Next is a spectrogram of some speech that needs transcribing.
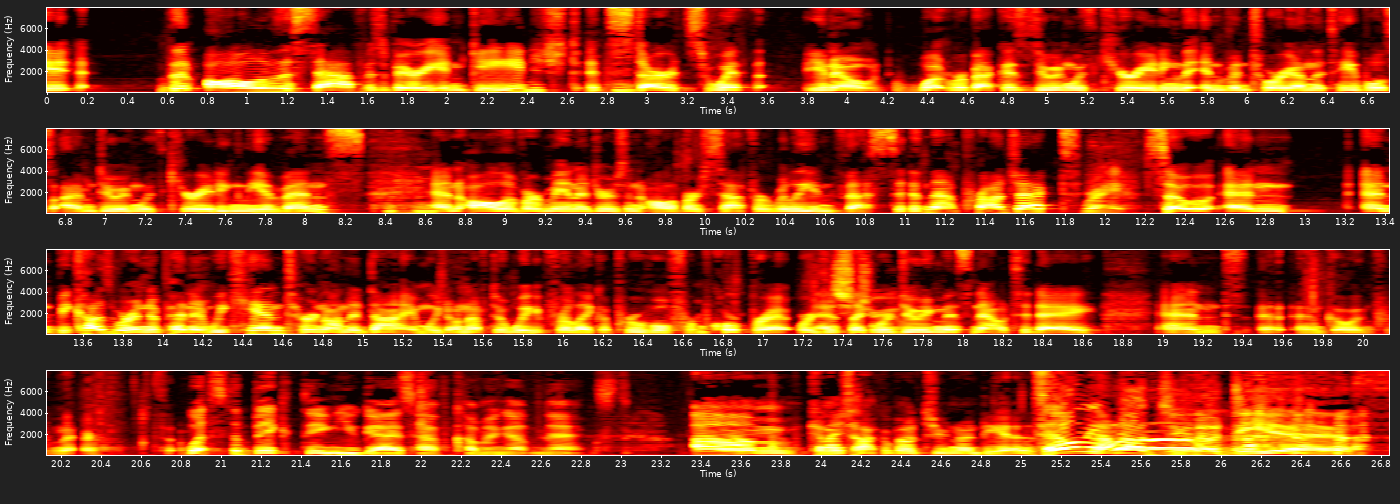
it the, all of the staff is very engaged. Mm-hmm. It starts with you know what Rebecca's doing with curating the inventory on the tables. I'm doing with curating the events, mm-hmm. and all of our managers and all of our staff are really invested in that project. Right. So and and because we're independent, we can turn on a dime. We don't have to wait for like approval from corporate. We're That's just like true. we're doing this now today, and and going from there. So. What's the big thing you guys have coming up next? Um, can I talk about Junot Diaz? Tell me about ah! Junot Diaz.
